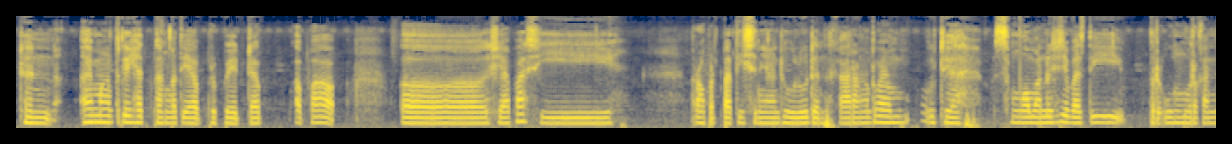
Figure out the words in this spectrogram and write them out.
Dan emang terlihat banget ya berbeda apa uh, siapa si Robert Pattinson yang dulu dan sekarang tuh memang udah semua manusia pasti berumur kan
